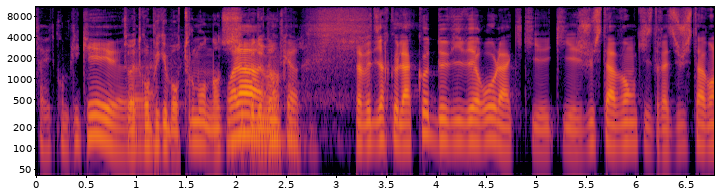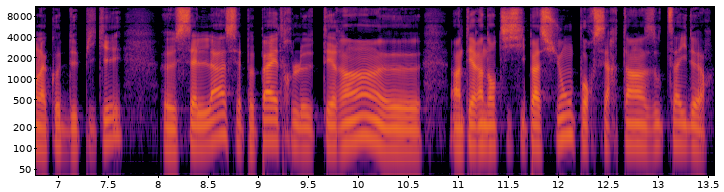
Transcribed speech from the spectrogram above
ça va être compliqué. Ça va être euh, compliqué pour tout le monde d'anticiper Voilà, demain. donc euh. Ça veut dire que la côte de Vivero, là, qui est, qui est juste avant, qui se dresse juste avant la côte de Piquet, euh, celle-là, ça peut pas être le terrain, euh, un terrain d'anticipation pour certains outsiders,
